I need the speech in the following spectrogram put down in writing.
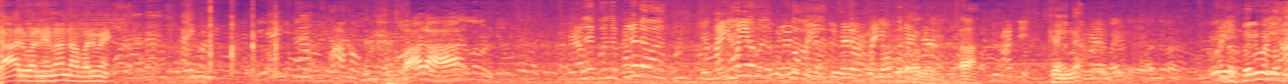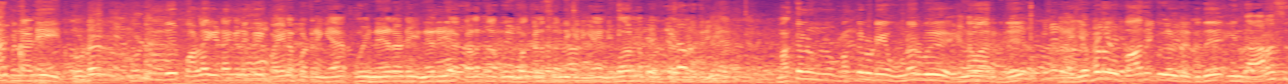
யார் வரலாம் நான் வருவேன். வாடா. ஆ கேளுங்க. இந்த பெருவெள்ளத்துக்கு பின்னாடி தொடர் தொடர்ந்து பல இடங்களுக்கு பயணப்படுறீங்க. போய் நேரடி நேரடியாக களத்துல போய் மக்களை சந்திக்கிறீங்க. நிவாரண பொருட்கள் கொடுக்குறீங்க. மக்கள் மக்களுடைய உணர்வு என்னவா இருக்குது? எவ்வளவு பாதிப்புகள் இருக்குது? இந்த அரசு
